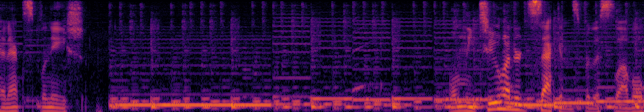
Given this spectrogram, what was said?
An explanation. Only 200 seconds for this level.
